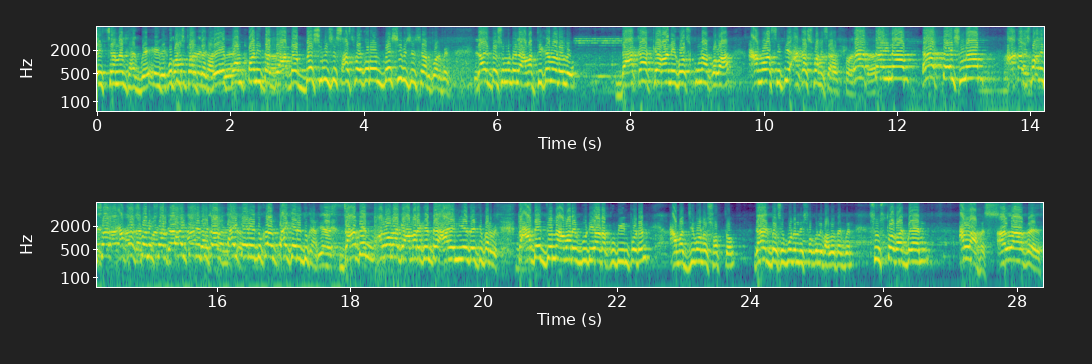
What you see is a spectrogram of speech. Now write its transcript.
এই চ্যানেল থাকবে এই প্রতিষ্ঠান থাকবে এই কোম্পানি থাকবে। হ্যাঁ। আপনার বেশি বেশি সাবস্ক্রাইব করবেন বেশি বেশি শেয়ার করবেন। যাই দর্শক মন্ডলী আমার ঠিকানা হলো ঢাকা কেরানীগঞ্জ কুনাকলা আনোয়ার সিটি আকাশবাণী স্যার। একটাই নাম একটাই সুনাম আকাশবাণী স্যার আকাশবাণী স্যার পাইকারি দোকান পাইকারি দোকান পাইকারি দোকান। যাদের ভালো লাগে আমার এখান থেকে আয় নিয়ে যেতে পারবে। তাদের জন্য আমার এই ভিডিওটা খুবই ইম্পর্টেন্ট আমার জীবনের সত্য। যাই দর্শক মন্ডলী সকলে ভালো থাকবেন সুস্থ থাকবেন। আল্লাহ হাফেজ। আল্লাহ হাফেজ।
